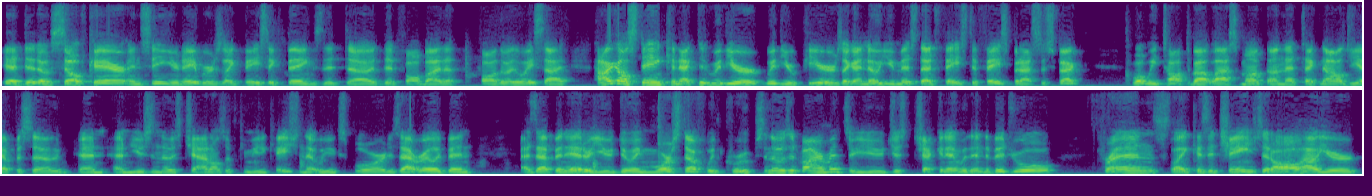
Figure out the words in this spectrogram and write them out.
Yeah, ditto. Self care and seeing your neighbors, like basic things that uh, that fall by the fall by the wayside. How are y'all staying connected with your with your peers? Like I know you missed that face to face, but I suspect what we talked about last month on that technology episode and and using those channels of communication that we explored has that really been has that been it are you doing more stuff with groups in those environments are you just checking in with individual friends like has it changed at all how you're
